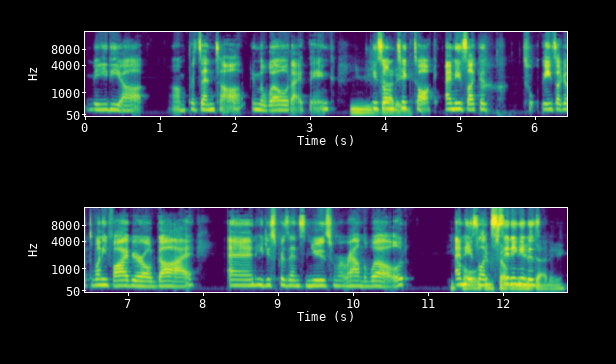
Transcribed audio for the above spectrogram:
media um, presenter in the world. I think News he's on TikTok and he's like a tw- he's like a 25 year old guy, and he just presents news from around the world. He And he's, like, sitting in his- Daddy.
